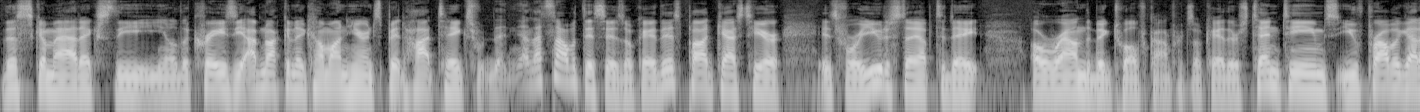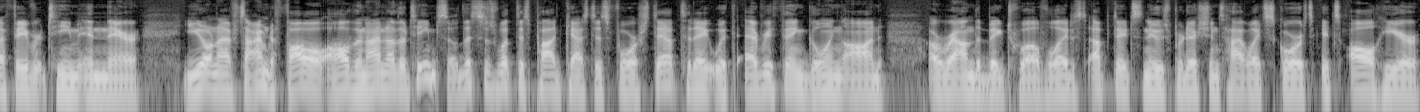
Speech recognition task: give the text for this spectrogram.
the schematics, the you know the crazy. I'm not going to come on here and spit hot takes. That's not what this is. Okay, this podcast here is for you to stay up to date around the Big 12 conference. Okay, there's 10 teams. You've probably got a favorite team in there. You don't have time to follow all the nine other teams. So this is what this podcast is for. Stay up to date with everything going on around the Big 12. Latest updates, news, predictions, highlights, scores. It's all here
